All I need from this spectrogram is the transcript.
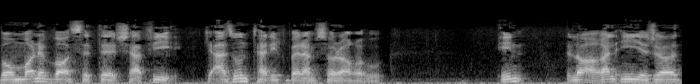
به عنوان واسطه شفیع که از اون طریق برم سراغ او. این لاقل این یه جا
